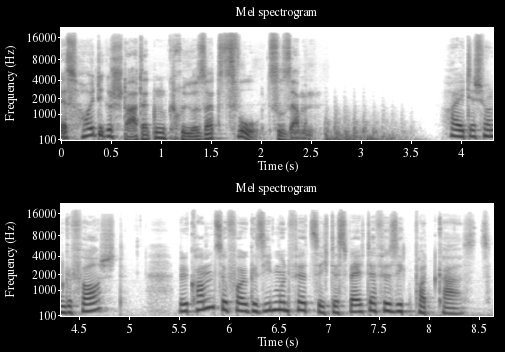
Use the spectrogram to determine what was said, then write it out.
des heute gestarteten Kryosat 2 zusammen. Heute schon geforscht? Willkommen zu Folge 47 des Welt der Physik Podcasts.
